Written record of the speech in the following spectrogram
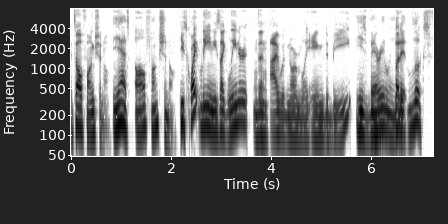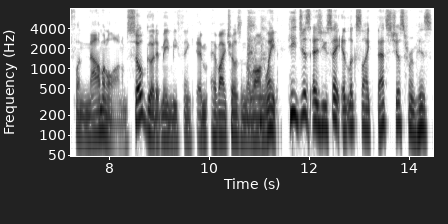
It's all functional. yeah, it's all functional. He's quite lean. He's like leaner than Mm-hmm. I would normally aim to be, He's very lean. but it looks phenomenal on him. So good, it made me think, am, have I chosen the wrong lane? He just, as you say, it looks like that's just from his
